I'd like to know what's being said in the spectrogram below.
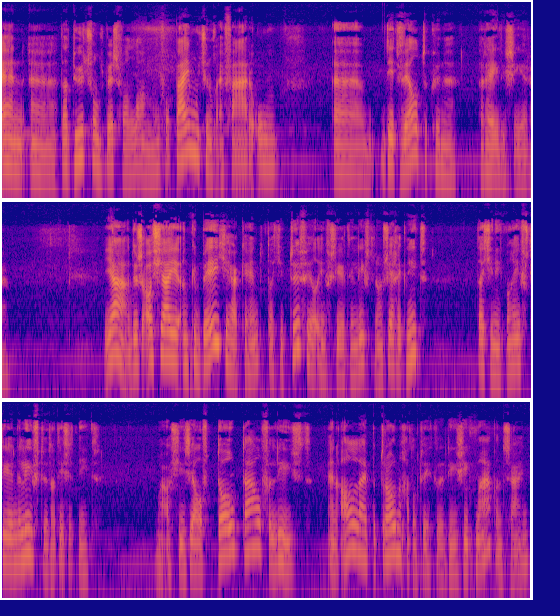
En uh, dat duurt soms best wel lang. Hoeveel pijn moet je nog ervaren om uh, dit wel te kunnen realiseren? Ja, dus als jij je een beetje herkent dat je te veel investeert in liefde, dan zeg ik niet dat je niet mag investeren in de liefde. Dat is het niet. Maar als je jezelf totaal verliest en allerlei patronen gaat ontwikkelen die ziekmakend zijn,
